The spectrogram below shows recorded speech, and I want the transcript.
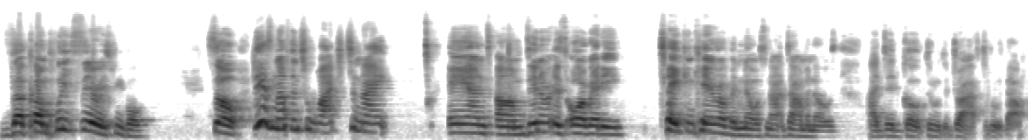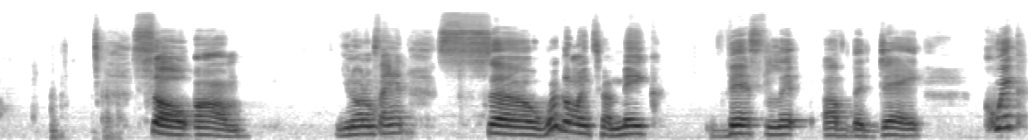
The complete series, people. So there's nothing to watch tonight. And um, dinner is already taken care of. And no, it's not Domino's. I did go through the drive through though. So, um, you know what I'm saying? So we're going to make this lip of the day quick,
